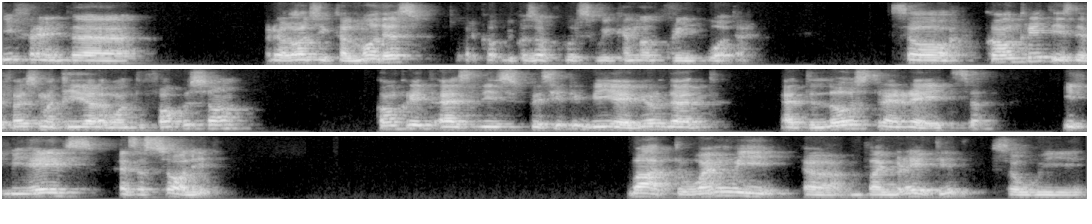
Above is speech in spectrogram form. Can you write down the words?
different uh, rheological models because of course we cannot print water. So concrete is the first material I want to focus on. Concrete has this specific behavior that at the low strain rates, it behaves as a solid. But when we uh, vibrate it, so we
